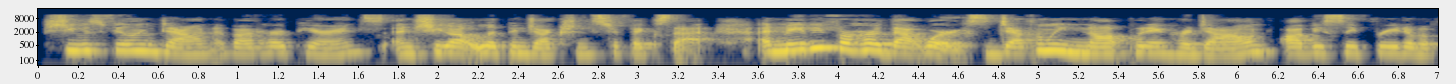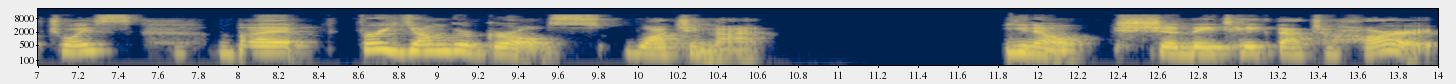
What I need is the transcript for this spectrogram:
she was feeling down about her appearance and she got lip injections to fix that. And maybe for her that works. Definitely not putting her down, obviously, freedom of choice. But for younger girls watching that, you know, should they take that to heart?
